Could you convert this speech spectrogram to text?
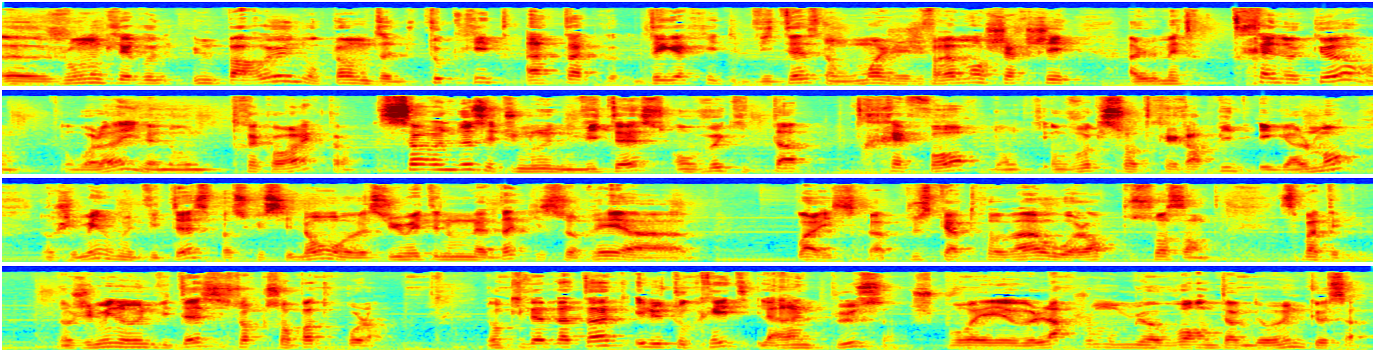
Euh, je vous montre les runes une par une. Donc là, on a du crit, attaque, dégâts crit, vitesse. Donc moi, j'ai vraiment cherché à le mettre très cœur. Donc voilà, il a une rune très correcte. Sa rune 2, c'est une rune vitesse. On veut qu'il tape très fort. Donc on veut qu'il soit très rapide également. Donc j'ai mis une rune vitesse parce que sinon, euh, si je mettais une attaque, il serait à. Voilà, il serait à plus 80 ou alors plus 60. C'est pas terrible. Donc j'ai mis une rune vitesse histoire qu'il soit pas trop là. Donc il a de l'attaque et du il a rien de plus. Je pourrais euh, largement mieux avoir en termes de runes que ça.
